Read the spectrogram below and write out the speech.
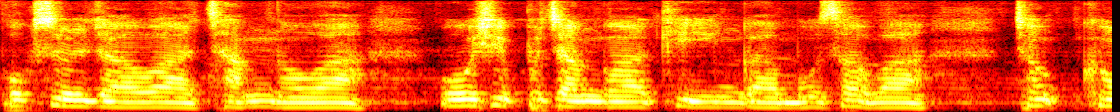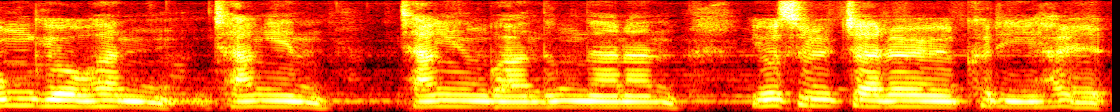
복술자와 장로와 오십부장과 기인과 모사와 정, 공교한 장인 장인과 능란한 요술자를 그리할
